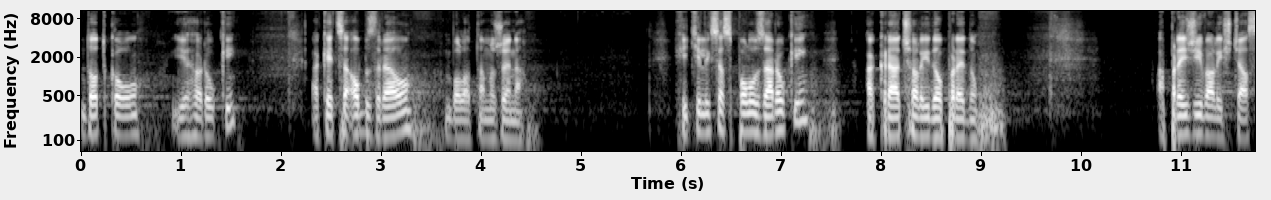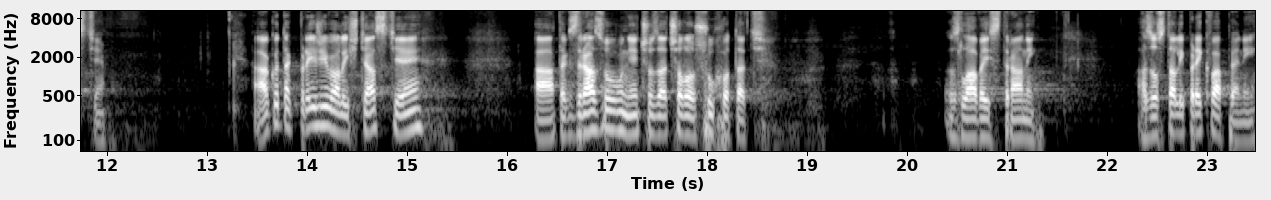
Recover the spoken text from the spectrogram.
dotkol jeho ruky a keď sa obzrel, bola tam žena. Chytili sa spolu za ruky a kráčali dopredu a prežívali šťastie. A ako tak prežívali šťastie, a tak zrazu niečo začalo šuchotať z ľavej strany. A zostali prekvapení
